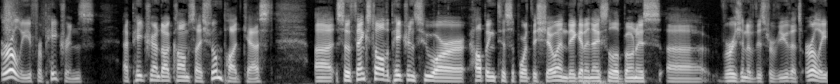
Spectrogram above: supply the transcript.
early for patrons at patreon.com slash film podcast. Uh, so thanks to all the patrons who are helping to support the show and they get a nice little bonus uh, version of this review that's early.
